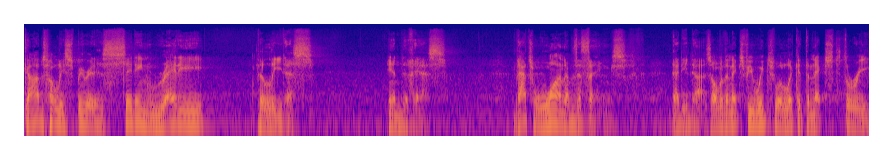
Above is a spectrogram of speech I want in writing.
God's Holy Spirit is sitting ready to lead us into this. That's one of the things that he does. Over the next few weeks, we'll look at the next three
